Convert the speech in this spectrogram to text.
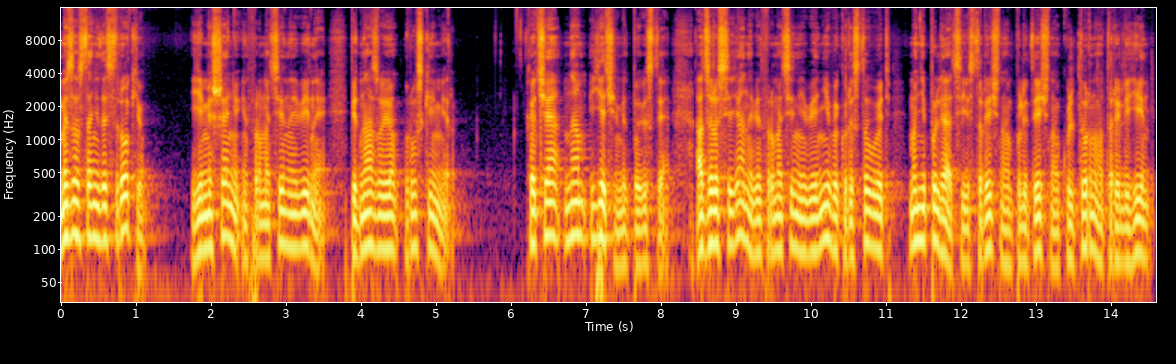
Ми за останні 10 років є мішенню інформаційної війни під назвою Руський мір. Хоча нам є чим відповісти, адже росіяни в інформаційній війні використовують маніпуляції історичного, політичного, культурного та релігійного,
